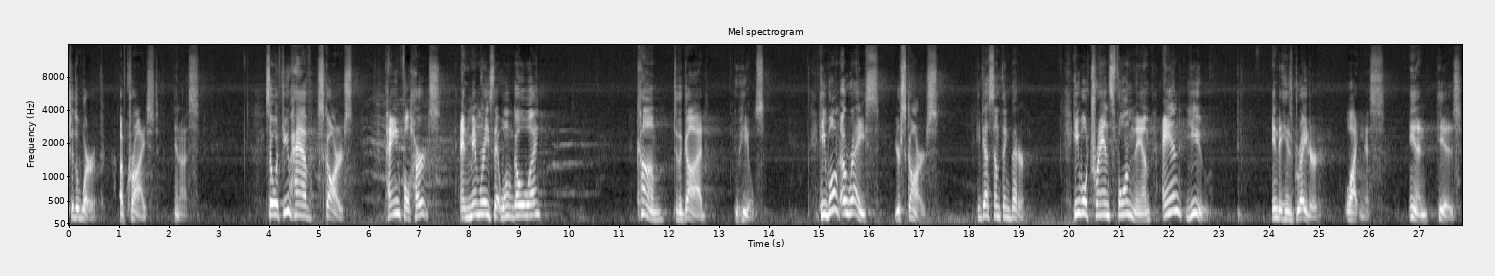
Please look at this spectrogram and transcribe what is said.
to the work of Christ in us. So if you have scars, painful hurts, and memories that won't go away, come to the God who heals. He won't erase your scars, He does something better. He will transform them and you into His greater likeness in His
